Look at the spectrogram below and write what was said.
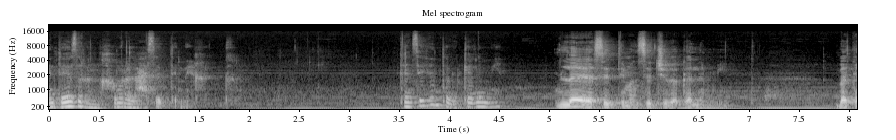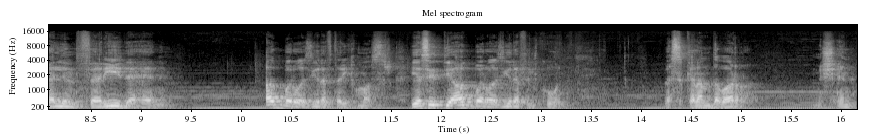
أنت يظهر إن خمرة لحست دماغك. أنت نسيت أنت بتكلم مين؟ لا يا ستي ما نسيتش بكلم مين. بكلم فريدة هانم أكبر وزيرة في تاريخ مصر. يا ستي أكبر وزيرة في الكون. بس الكلام ده بره مش هنا.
